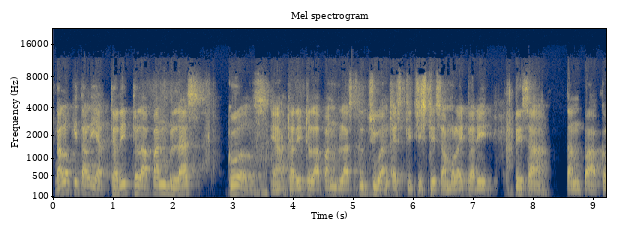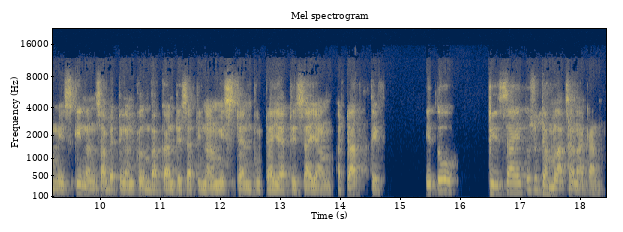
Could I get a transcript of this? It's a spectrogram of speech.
kalau kita lihat dari 18 goals ya dari 18 tujuan SDGs desa mulai dari desa tanpa kemiskinan sampai dengan kelembagaan desa dinamis dan budaya desa yang adaptif itu desa itu sudah melaksanakan.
